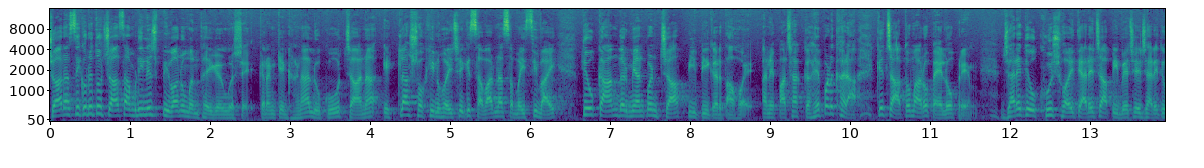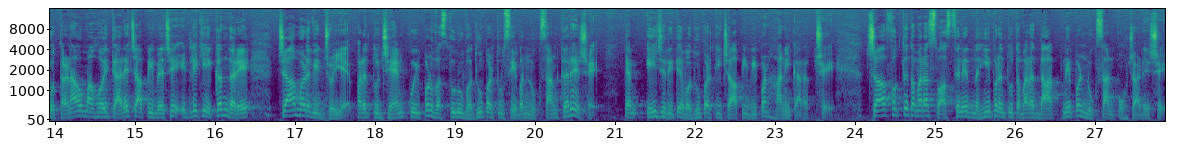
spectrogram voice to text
ચા રસિકોને તો ચા સાંભળીને જ પીવાનું મન થઈ ગયું હશે. કારણ કે ઘણા લોકો ચાના એટલા શોખીન હોય છે કે સવારના સમય સિવાય તેઓ કામ દરમિયાન પણ ચા પી પી કરતા હોય. અને પાછા કહે પણ ખરા કે ચા તો મારો પહેલો પ્રેમ. જ્યારે તેઓ ખુશ હોય ત્યારે ચા પીવે છે, જ્યારે તેઓ તણાવમાં હોય ત્યારે ચા પીવે છે, એટલે કે એકંદરે ચા મળવી જ જોઈએ. પરંતુ જેમ કોઈ પણ વસ્તુનું વધુ પડતું સેવન નુકસાન કરે છે, તેમ એ જ રીતે વધુ પડતી ચા પીવી પણ હાનિકારક છે. ચા ફક્ત તમારા સ્વાસ્થ્યને જ નહીં, પરંતુ તમારા દાંતને પણ નુકસાન પહોંચાડે છે.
